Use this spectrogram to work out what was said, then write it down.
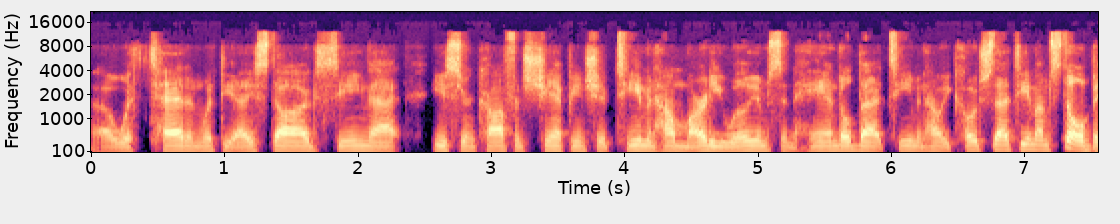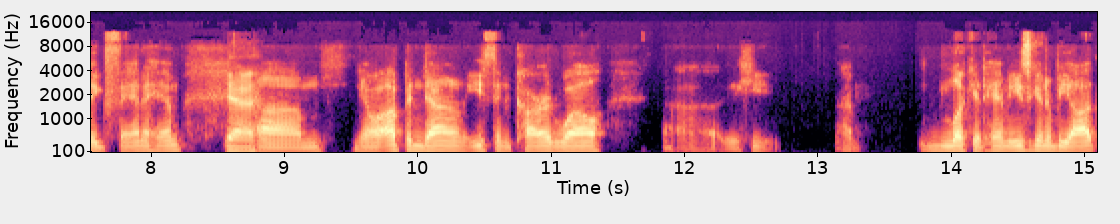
uh, with Ted and with the Ice Dogs, seeing that Eastern Conference Championship team and how Marty Williamson handled that team and how he coached that team. I'm still a big fan of him. Yeah. Um, you know, up and down Ethan Cardwell. Uh, he, I look at him. He's going to be odd.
